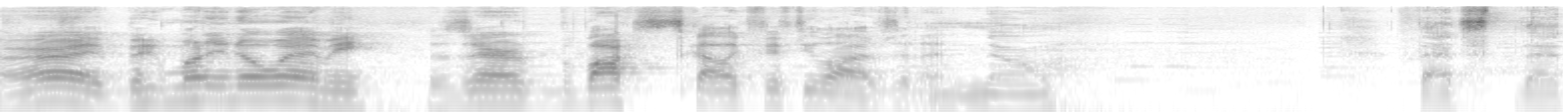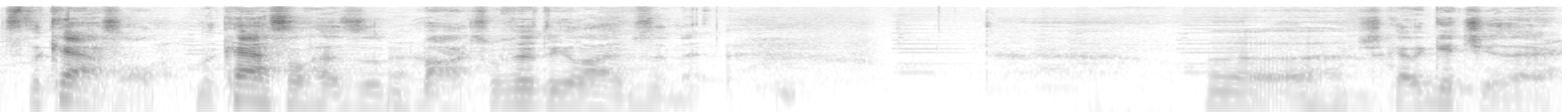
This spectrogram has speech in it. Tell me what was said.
Alright, big money, no whammy. Is there a box that's got like 50 lives in it? No. That's that's the castle. The castle has a box with 50 lives in it. Uh, Just gotta get you there.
